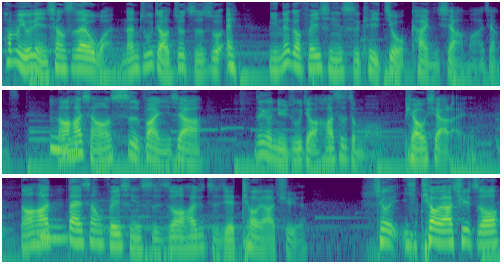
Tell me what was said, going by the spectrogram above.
他们有点像是在玩，男主角就只是说，哎、欸，你那个飞行时可以借我看一下吗？这样子。然后他想要示范一下那个女主角她是怎么飘下来的，然后他带上飞行石之后，他就直接跳下去了，就一跳下去之后，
